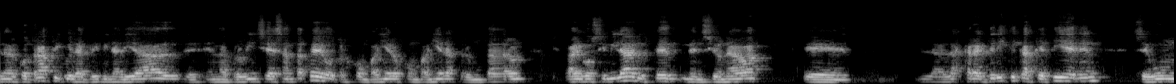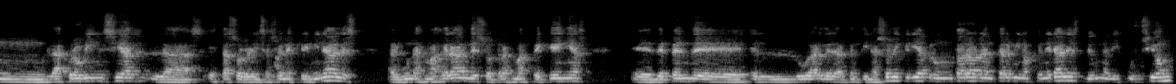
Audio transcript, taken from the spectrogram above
narcotráfico y la criminalidad eh, en la provincia de Santa Fe. Otros compañeros, compañeras preguntaron algo similar. Usted mencionaba eh, las características que tienen, según las provincias, estas organizaciones criminales, algunas más grandes, otras más pequeñas, eh, depende el lugar de la Argentina. Yo le quería preguntar ahora en términos generales de una discusión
